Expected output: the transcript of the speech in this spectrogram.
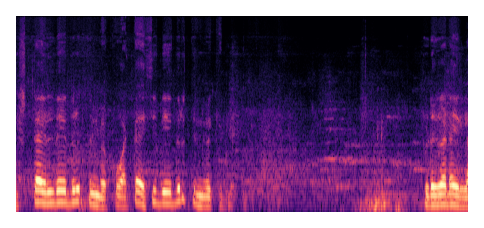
ಇಷ್ಟ ಇಲ್ಲದೆ ಇದ್ರೂ ತಿನ್ನಬೇಕು ಹೊಟ್ಟೆ ಹಸಿದೆ ಇದ್ರೂ ತಿನ್ಬೇಕಿಲ್ಲಿ ಬಿಡುಗಡೆ ಇಲ್ಲ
